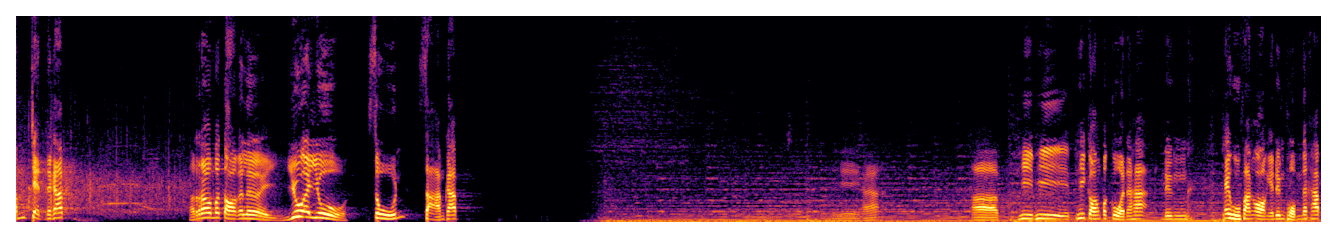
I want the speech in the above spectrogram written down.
37 นะครับ เรามาต่อกันเลย UIU 03 ครับ ฮะอ่อพี่พี่พี่กองประกวดนะฮะ ดึงแค่หูฟังออกอย่าดึงผมนะครับ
